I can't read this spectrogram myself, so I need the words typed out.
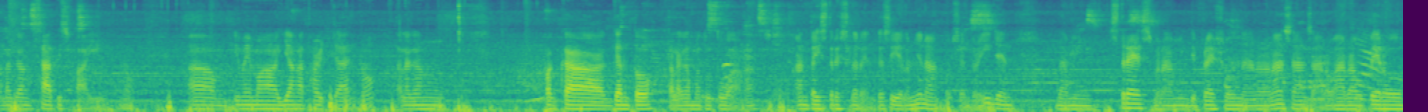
talagang satisfying, no? Um, yung may mga young at heart dyan, no? Talagang pagka ganto talagang matutuwa ka. Anti-stress na rin kasi alam niyo na, call center agent, daming stress, maraming depression na naranasan sa araw-araw. Pero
